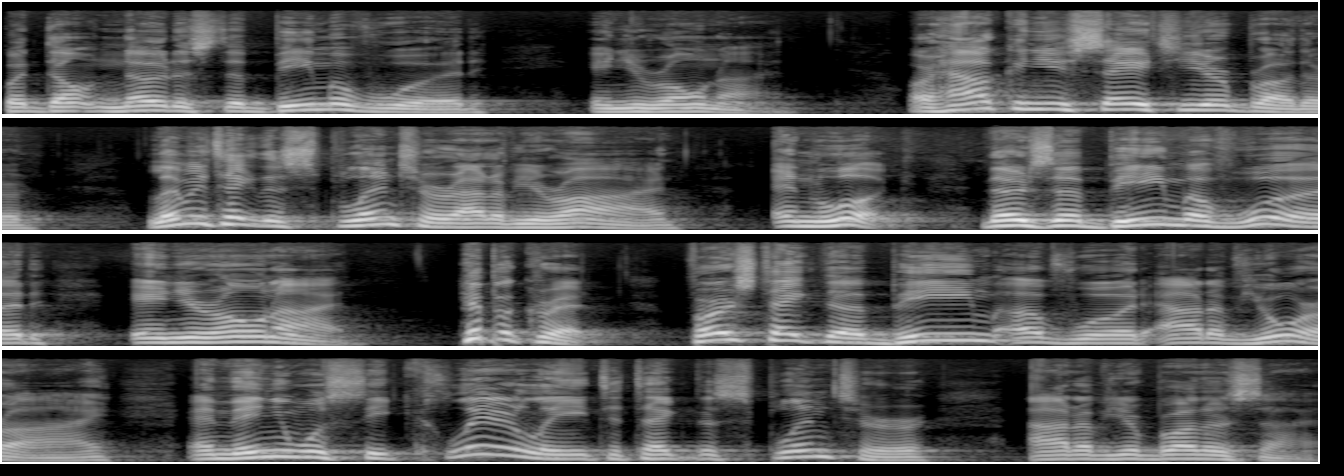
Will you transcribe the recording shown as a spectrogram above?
but don't notice the beam of wood in your own eye? Or how can you say to your brother, Let me take the splinter out of your eye, and look, there's a beam of wood in your own eye? Hypocrite, first take the beam of wood out of your eye, and then you will see clearly to take the splinter out of your brother's eye.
